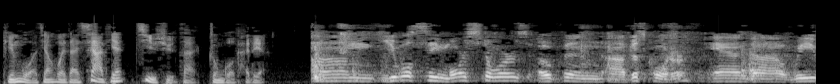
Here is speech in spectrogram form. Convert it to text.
苹果将会在夏天继续在中国开店。Um, you will see more stores open uh, this quarter, and uh, we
